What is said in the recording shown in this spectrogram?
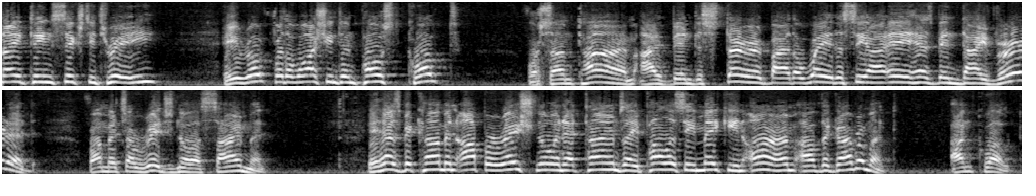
1963, he wrote for the Washington Post, quote, For some time I've been disturbed by the way the CIA has been diverted from its original assignment. It has become an operational and at times a policy-making arm of the government." Unquote.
